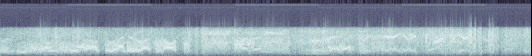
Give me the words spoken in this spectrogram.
will be something around 200 watts out. I'm very mm, happy with uh, your report. Your report is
